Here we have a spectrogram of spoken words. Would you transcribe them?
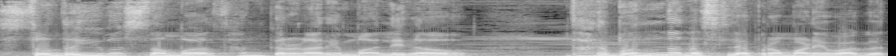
सदैव समर्थन करणारे मालेराव धरबंद नसल्याप्रमाणे वागत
